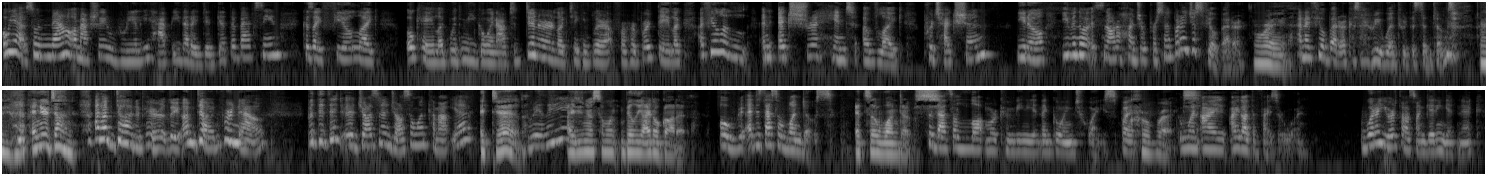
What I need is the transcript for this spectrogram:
Oh yeah, so now I'm actually really happy that I did get the vaccine because I feel like okay, like with me going out to dinner, like taking Blair out for her birthday, like I feel a, an extra hint of like protection, you know, even though it's not a hundred percent, but I just feel better, Right. and I feel better because I already went through the symptoms, and you're done. and I'm done. Apparently, I'm done for now. But did the uh, Johnson and Johnson one come out yet? It did. Really? I do know someone. Billy Idol got it. oh, and that's a one dose. It's a one dose. So that's a lot more convenient than going twice. But correct. when I I got the Pfizer one, what are your thoughts on getting it, Nick?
